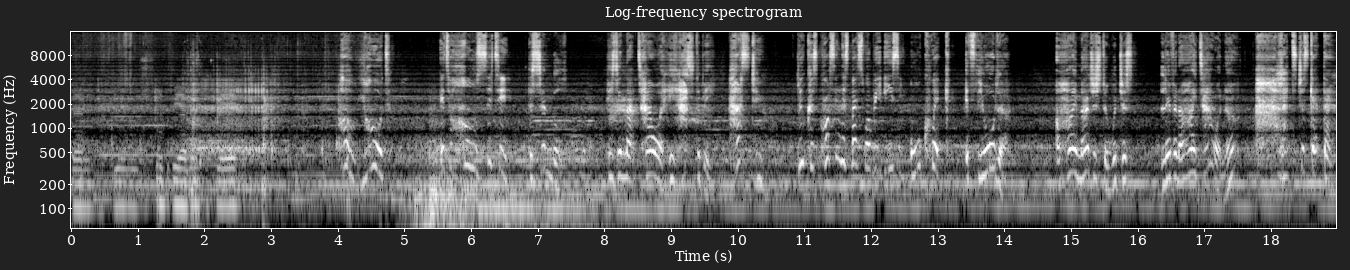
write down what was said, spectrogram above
Then you should be able to play Oh, Lord! It's a whole city. The symbol. He's in that tower. He has to be. Has to. Lucas, crossing this mess won't be easy or quick. It's the order. A High Magister would just live in a high tower, no? Ah, let's just get there.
